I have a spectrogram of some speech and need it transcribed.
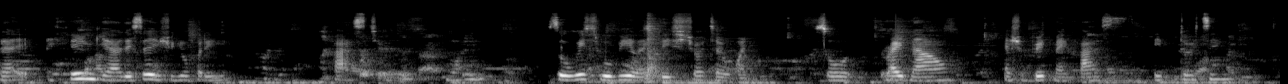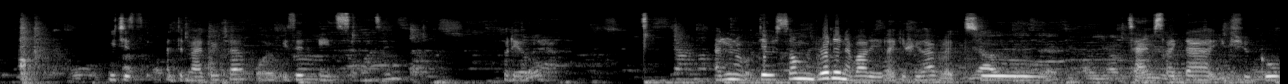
but i, I think yeah they say you should go for the faster one so which will be like the shorter one so right now i should break my fast 8.13 which is at the Maghrib or is it 8.17 for the other half I don't know. There's some written about it. Like if you have like two times like that, you should go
